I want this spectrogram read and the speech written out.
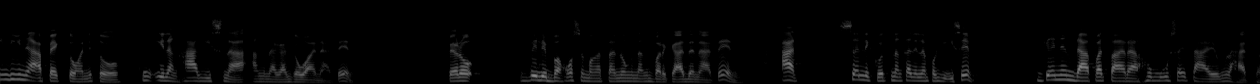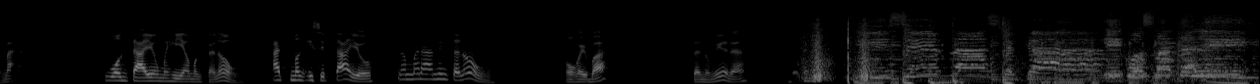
hindi naapektuhan ito kung ilang hagis na ang nagagawa natin. Pero bilib ako sa mga tanong ng barkada natin at sa likod ng kanilang pag-iisip. Ganyan dapat para humusay tayong lahat sa math. Huwag tayong mahiyang magtanong at mag-isip tayo ng maraming tanong. Okay ba? Tanong yun, ha? Isip plus equals matali.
